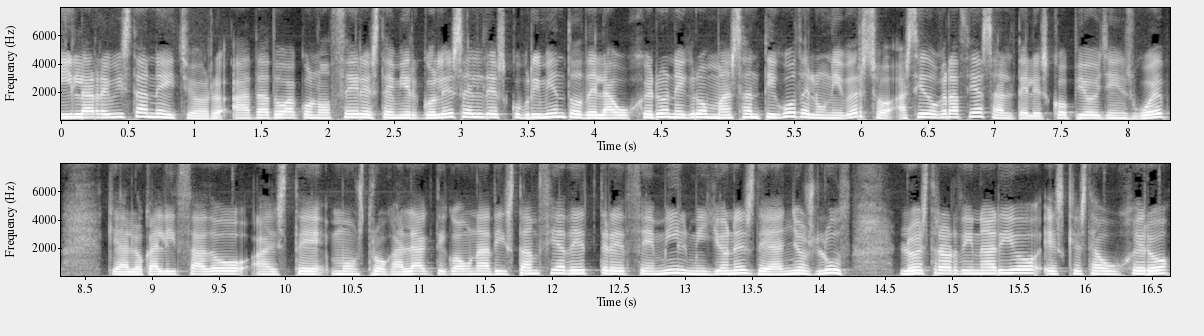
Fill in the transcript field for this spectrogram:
Y la revista Nature ha dado a conocer este miércoles el descubrimiento del agujero negro más antiguo del universo. Ha sido gracias al telescopio James Webb, que ha localizado a este monstruo galáctico a una distancia de 13.000 millones de años luz. Lo extraordinario es que este agujero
